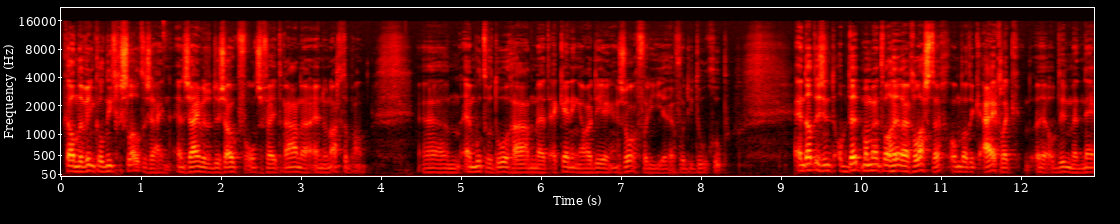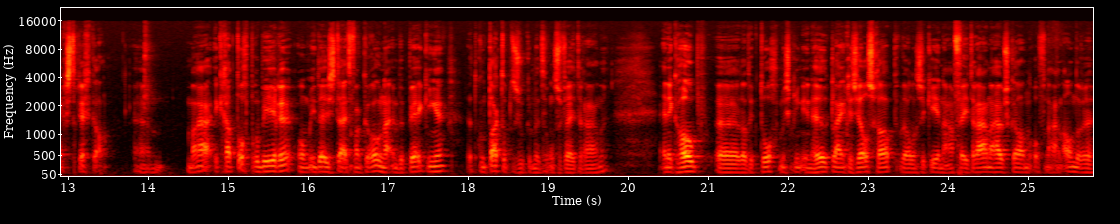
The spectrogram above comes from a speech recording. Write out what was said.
kan de winkel niet gesloten zijn. En zijn we er dus ook voor onze veteranen en hun achterban. Um, en moeten we doorgaan met erkenning en waardering en zorg voor die, voor die doelgroep. En dat is op dit moment wel heel erg lastig, omdat ik eigenlijk op dit moment nergens terecht kan. Um, maar ik ga toch proberen om in deze tijd van corona en beperkingen het contact op te zoeken met onze veteranen. En ik hoop uh, dat ik toch misschien in een heel klein gezelschap wel eens een keer naar een veteranenhuis kan of naar een andere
